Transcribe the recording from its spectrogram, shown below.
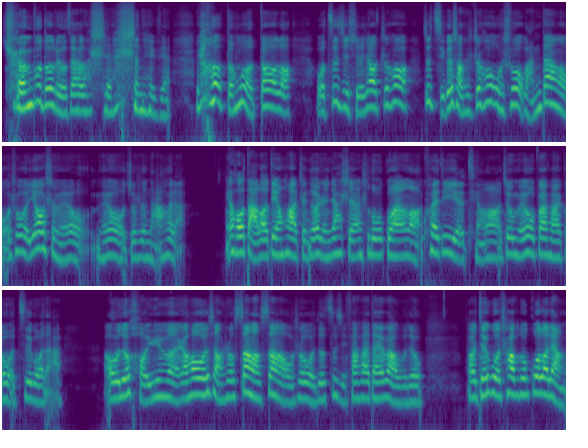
全部都留在了实验室那边。然后等我到了。我自己学校之后，就几个小时之后，我说完蛋了，我说我钥匙没有没有，就是拿回来，然后打了电话，整个人家实验室都关了，快递也停了，就没有办法给我寄过来啊，我就好郁闷。然后我想说算了算了，我说我就自己发发呆吧，我就，好，结果差不多过了两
